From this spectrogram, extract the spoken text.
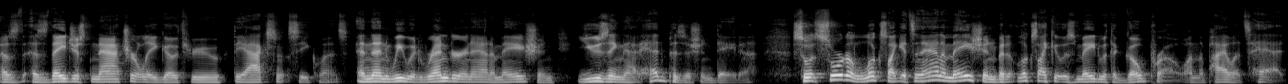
as as they just naturally go through the accident sequence. And then we would render an animation using that head position data. So it sort of looks like it's an animation but it looks like it was made with a GoPro on the pilot's head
